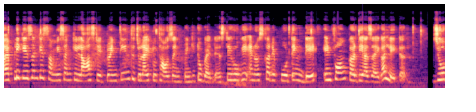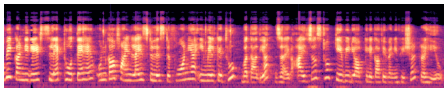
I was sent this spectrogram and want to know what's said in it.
एप्लीकेशन के सबमिशन की last date twenty July 2022 Wednesday होगी। एंड उसका रिपोर्टिंग डेट इन्फॉर्म कर दिया जाएगा लेटर जो भी कैंडिडेट सिलेक्ट होते हैं, उनका फाइनलाइज्ड लिस्ट फ़ोन या ईमेल के थ्रू बता दिया जाएगा। आई जस्ट होप कि वीडियो आपके लिए काफ़ी बेनिफिशियल रही होगी।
